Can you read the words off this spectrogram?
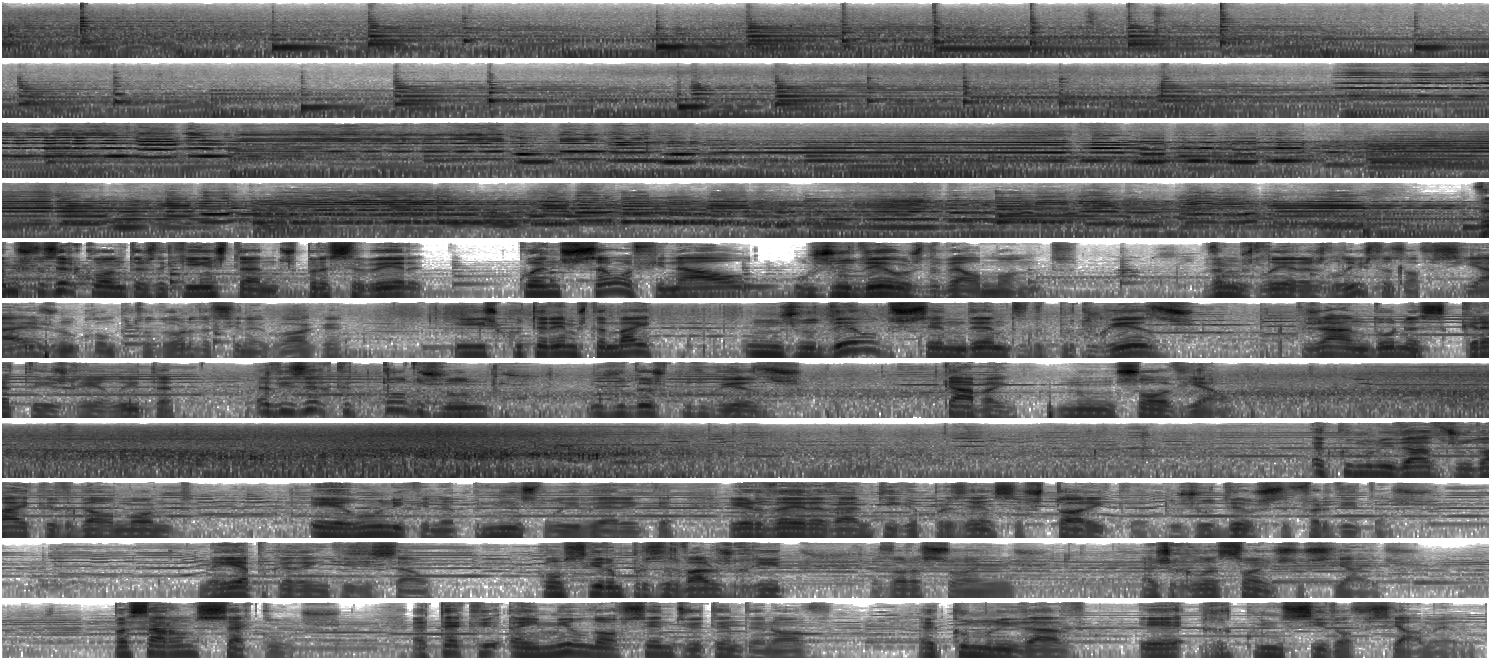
Vamos fazer contas daqui a instantes para saber quantos são, afinal, os judeus de Belmonte. Vamos ler as listas oficiais no computador da sinagoga e escutaremos também um judeu descendente de portugueses que já andou na secreta israelita a dizer que todos juntos, os judeus portugueses, cabem num só avião. A comunidade judaica de Belmonte é a única na Península Ibérica herdeira da antiga presença histórica dos judeus sefarditas. Na época da Inquisição, conseguiram preservar os ritos, as orações, as relações sociais. Passaram séculos, até que em 1989 a comunidade é reconhecida oficialmente.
